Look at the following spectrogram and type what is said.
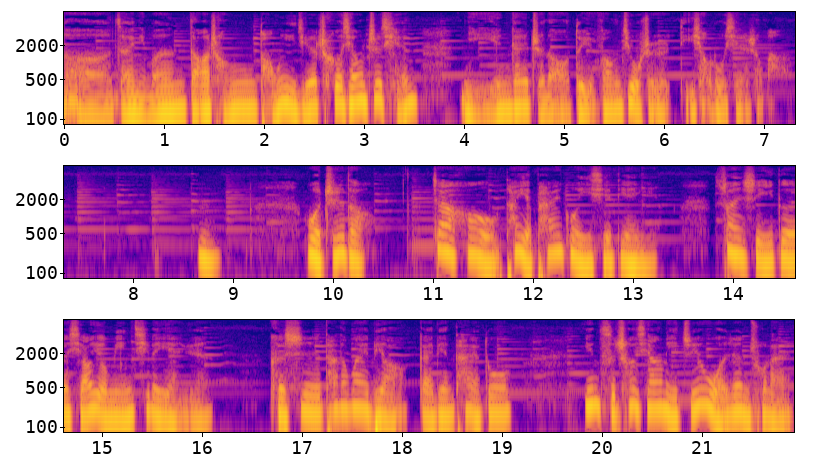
那在你们搭乘同一节车厢之前，你应该知道对方就是狄小璐先生吧？嗯，我知道。战后他也拍过一些电影，算是一个小有名气的演员。可是他的外表改变太多，因此车厢里只有我认出来，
